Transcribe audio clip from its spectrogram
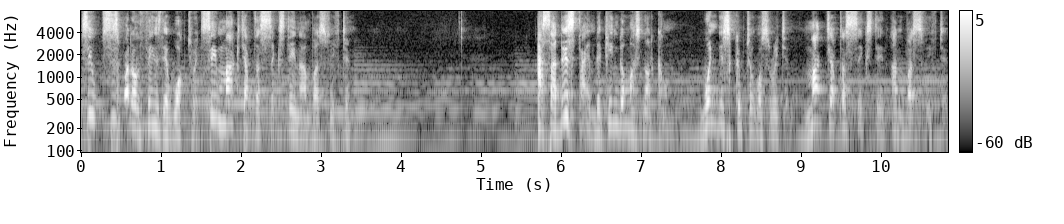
See, this is part of the things they walked with. See Mark chapter 16 and verse 15. As at this time, the kingdom has not come. When this scripture was written, Mark chapter 16 and verse 15.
